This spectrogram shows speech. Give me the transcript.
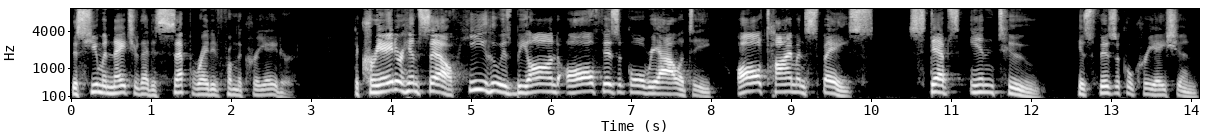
This human nature that is separated from the creator. The creator himself, he who is beyond all physical reality, all time and space, steps into his physical creation,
